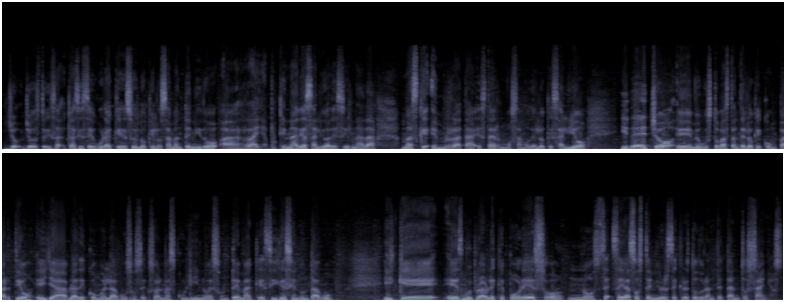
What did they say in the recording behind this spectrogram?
Yo, yo estoy casi segura que eso es lo que los ha mantenido a raya, porque nadie ha salido a decir nada más que Emrata, esta hermosa modelo que salió. Y de hecho, eh, me gustó bastante lo que compartió. Ella habla de cómo el abuso sexual masculino es un tema que sigue siendo un tabú y que es muy probable que por eso no se, se haya sostenido el secreto durante tantos años.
